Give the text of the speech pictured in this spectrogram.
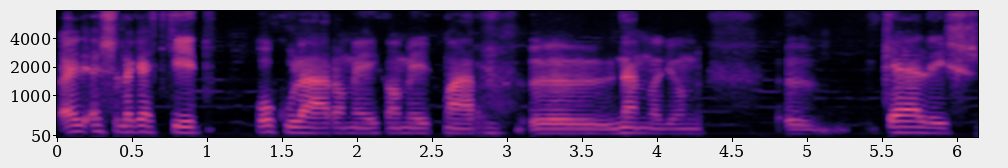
Egy, esetleg egy-két okulár, amelyik, amelyik már ö, nem nagyon ö, kell, és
